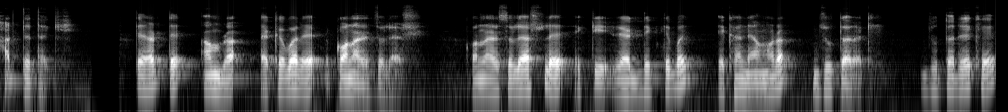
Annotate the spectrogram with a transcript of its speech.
হাঁটতে থাকি। হাঁটতে হাঁটতে আমরা একেবারে কর্নারে চলে আসি। কর্নারে চলে আসলে একটি র্যাক দেখতে পাই এখানে আমরা জুতা রাখি। জুতা রেখে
